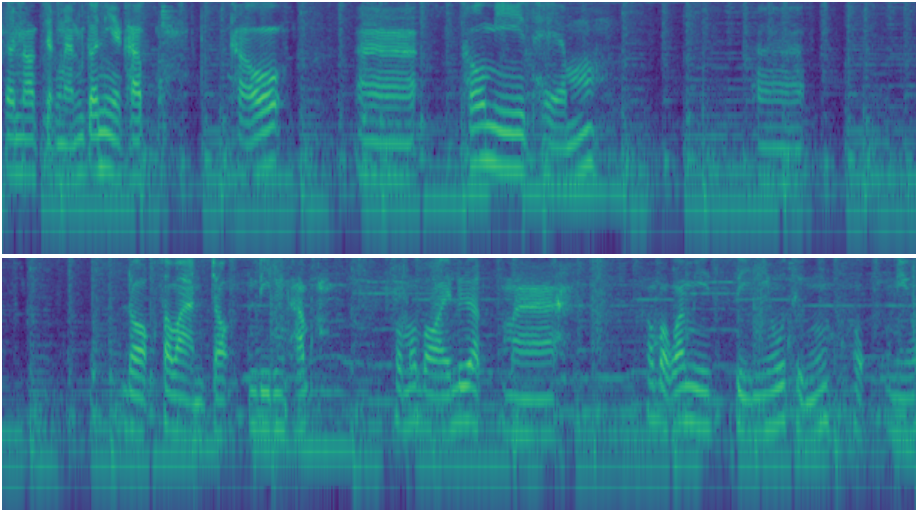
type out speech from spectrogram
แล้วนอกจากนั้นก็เนี่ยครับเขาาเขามีแถมอดอกสว่านเจาะดินครับผมมาบอยเลือกมา เขาบอกว่ามี 4 นิ้วถึง 6 นิ้ว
